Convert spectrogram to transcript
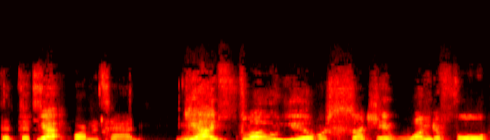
that this yeah. performance had. Yeah, and Flo, you were such a wonderful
